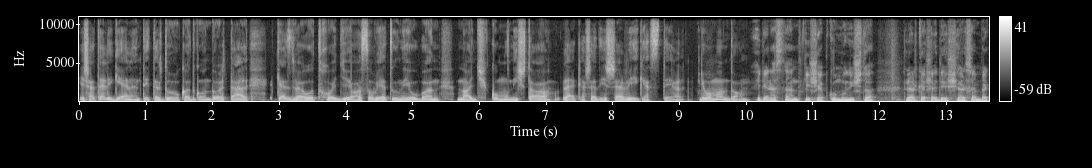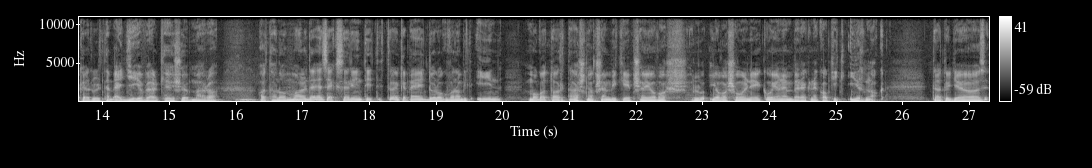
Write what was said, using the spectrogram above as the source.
és hát elég ellentétes dolgokat gondoltál. Kezdve ott, hogy a Szovjetunióban nagy kommunista lelkesedéssel végeztél. Jól mondom? Igen, aztán kisebb kommunista lelkesedéssel szembe kell kerültem egy évvel később már a hatalommal, de ezek szerint itt tulajdonképpen egy dolog van, amit én magatartásnak semmiképp se javas, javasolnék olyan embereknek, akik írnak. Tehát ugye az,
